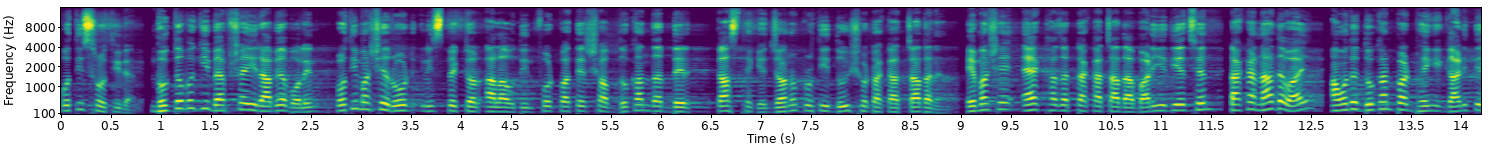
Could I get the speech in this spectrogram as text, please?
প্রতিশ্রুতি দেন। ভুক্তভোগী ব্যবসায়ী রাবেয়া বলেন, প্রতি মাসে রোড ইন্সপেক্টর আলাউদ্দিন ফুটপাতের সব দোকানদারদের কাছ থেকে জনপ্রতি দুইশো টাকা চাঁদা নেন। এ মাসে এক হাজার টাকা চাঁদা বাড়িয়ে দিয়েছেন। টাকা না দেওয়ায় আমাদের দোকানপাট ভেঙে গাড়িতে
